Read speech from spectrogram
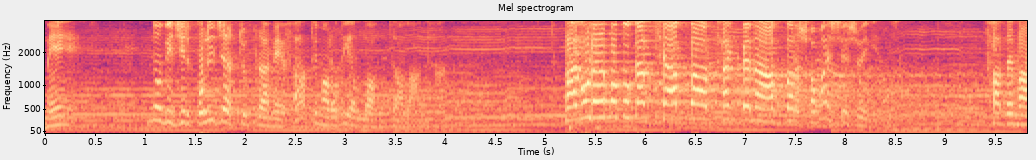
মেয়ে নবীজির কলিজার টুকরা মেয়ে ফাতেমা তাআলা আনহা। পাগলের মতো কাঁদছে, আব্বা আর থাকবে না, আব্বার সময় শেষ হয়ে গেছে ফাতেমা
